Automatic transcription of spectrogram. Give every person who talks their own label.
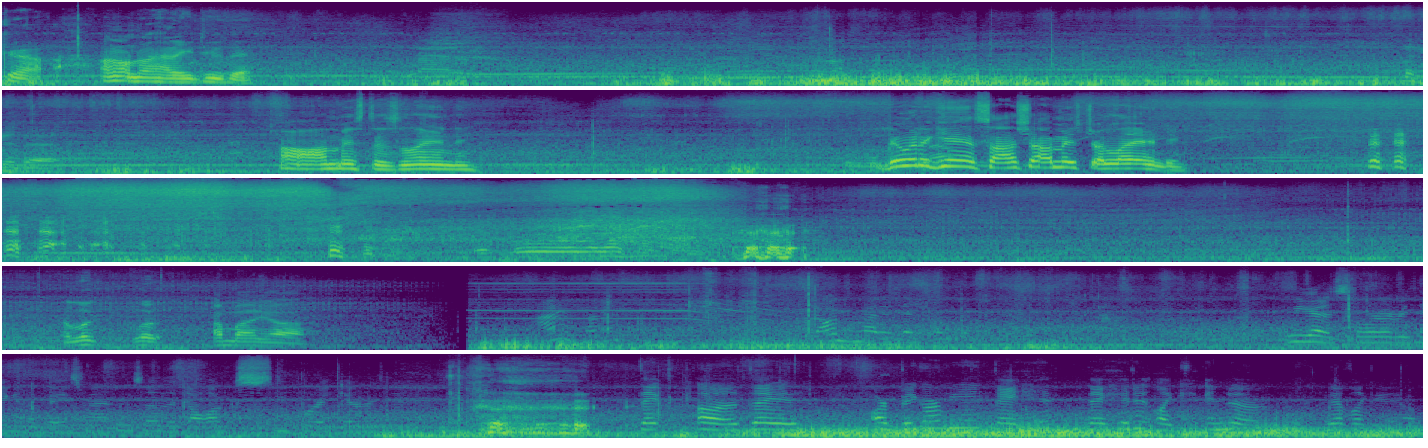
Speaker 1: God, I don't know how they do that.
Speaker 2: Look at that.
Speaker 1: Oh, I missed his landing. Do it again, Sasha. I missed your landing.
Speaker 2: And look, look, I'm a, uh,
Speaker 3: I didn't touch it. Dogs mad at that something. We gotta store everything in the basement, and so the dogs break everything. they, uh, they, our big RV, they hit, they hit it like into. We have like a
